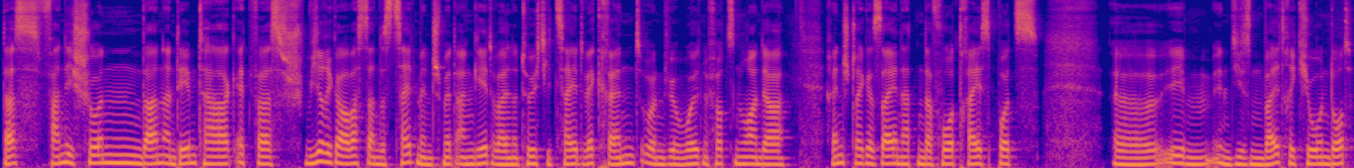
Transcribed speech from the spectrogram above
das fand ich schon dann an dem Tag etwas schwieriger, was dann das Zeitmanagement angeht, weil natürlich die Zeit wegrennt und wir wollten 14 Uhr an der Rennstrecke sein, hatten davor drei Spots äh, eben in diesen Waldregionen dort.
